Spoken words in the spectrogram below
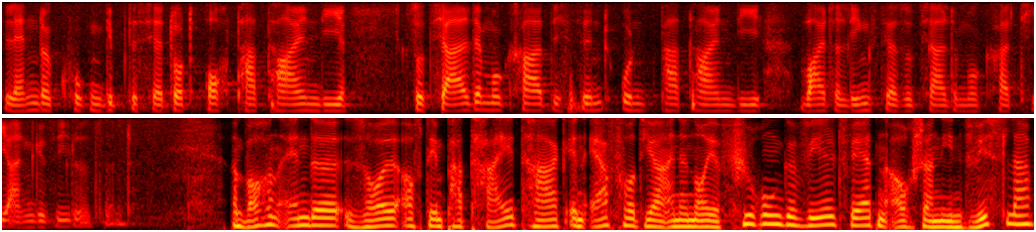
Länder gucken, gibt es ja dort auch Parteien, die sozialdemokratisch sind und Parteien, die weiter links der Sozialdemokratie angesiedelt sind. Am Wochenende soll auf dem Parteitag in Erfurt ja eine neue Führung gewählt werden. Auch Janine Wissler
